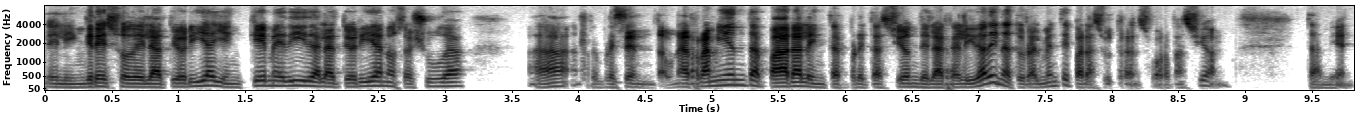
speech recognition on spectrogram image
el ingreso de la teoría y en qué medida la teoría nos ayuda a representa una herramienta para la interpretación de la realidad y naturalmente para su transformación también.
